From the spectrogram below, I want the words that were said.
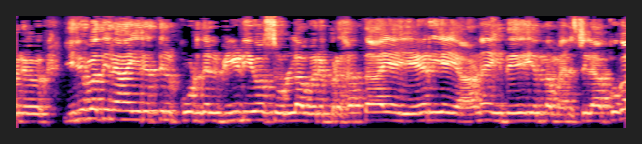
ഒരു ഇരുപതിനായിരത്തിൽ കൂടുതൽ വീഡിയോസ് ഉള്ള ഒരു ബൃഹത്തായ ഏരിയയാണ് ഇത് എന്ന് മനസ്സിലാക്കുക.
